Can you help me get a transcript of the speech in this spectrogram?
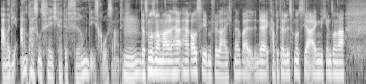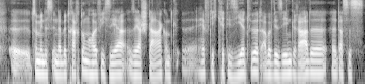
aber die Anpassungsfähigkeit der Firmen, die ist großartig. Mhm. Das muss man mal her herausheben vielleicht, ne? weil der Kapitalismus ja eigentlich in so einer, äh, zumindest in der Betrachtung, häufig sehr, sehr stark und äh, heftig kritisiert wird. Aber wir sehen gerade, äh, dass es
